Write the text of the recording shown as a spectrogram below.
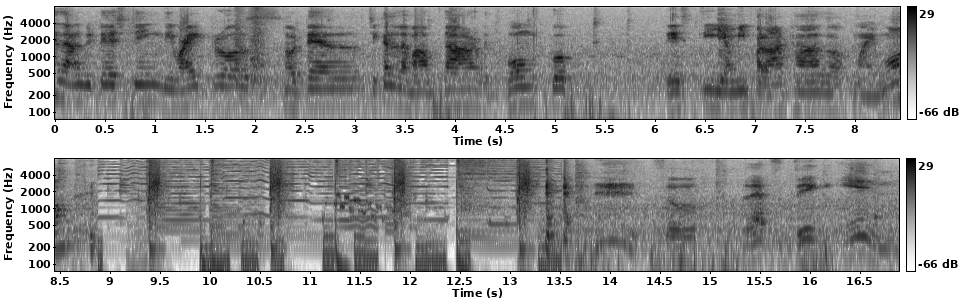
guys, I'll be tasting the White Rose Hotel chicken lababdar with home cooked tasty yummy parathas of my mom. so let's dig in.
